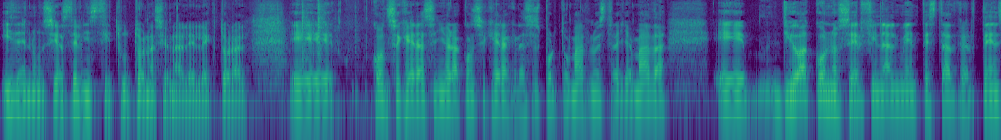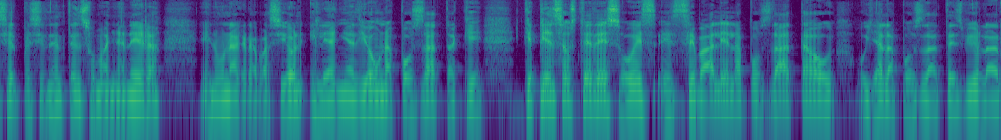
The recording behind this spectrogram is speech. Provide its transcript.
y Denuncias del Instituto Nacional Electoral. Eh, consejera, señora consejera, gracias por tomar nuestra llamada. Eh, dio a conocer finalmente esta advertencia el presidente en su mañanera, en una grabación, y le añadió una postdata. ¿Qué, qué piensa usted de eso? ¿Es, se vale la postdata o, ya la postdata es violar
